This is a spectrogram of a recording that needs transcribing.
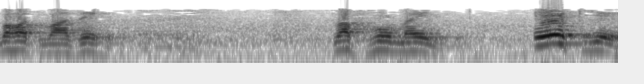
بہت واضح ہے مفہوم ایک یہ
